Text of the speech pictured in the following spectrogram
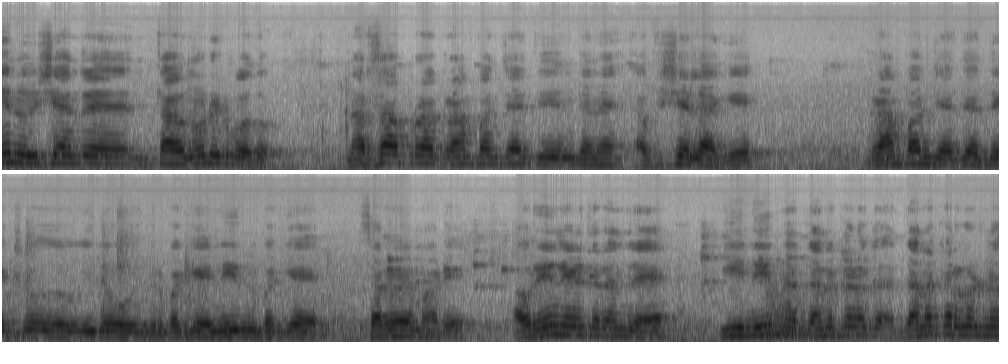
ಏನು ವಿಷಯ ಅಂದರೆ ತಾವು ನೋಡಿರ್ಬೋದು. ನರಸಾಪುರ ಗ್ರಾಮ ಪಂಚಾಯತಿಯಿಂದನೇ ಅಫಿಷಿಯಲ್ ಆಗಿ ಗ್ರಾಮ ಪಂಚಾಯತಿ ಅಧ್ಯಕ್ಷರು ಇದು ಇದ್ರ ಬಗ್ಗೆ ನೀರಿನ ಬಗ್ಗೆ ಸರ್ವೆ ಮಾಡಿ. ಅವ್ರು ಏನು ಹೇಳ್ತಾರೆ ಅಂದರೆ ಈ ನೀರನ್ನ ದನಕರ ದನಕರುಗಳನ್ನ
